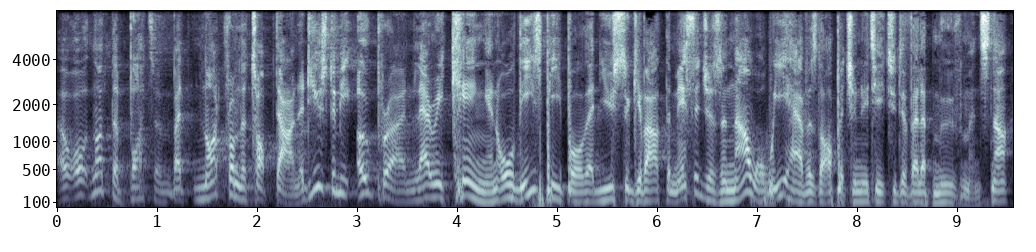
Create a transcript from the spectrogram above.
or not the bottom, but not from the top down. It used to be Oprah and Larry King and all these people that used to give out the messages. And now what we have is the opportunity to develop movements. Now,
